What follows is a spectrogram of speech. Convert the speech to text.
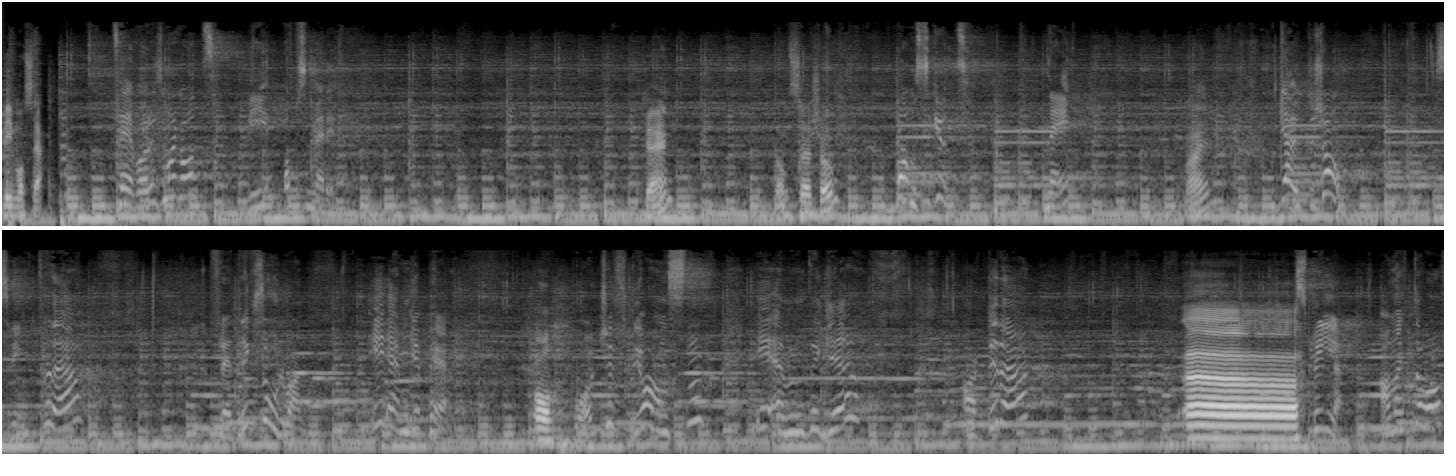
Vi må se. TV-året som har gått. Vi oppsummerer. OK. Danseshow? Bamsegutt. Nei. Nei. Gauteshow. Svingte det. Fredrik Solvang i MGP. Åh, Bård Tufte Johansen i MDG. Artig, det. Uh... Spillet. Anette Hoff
